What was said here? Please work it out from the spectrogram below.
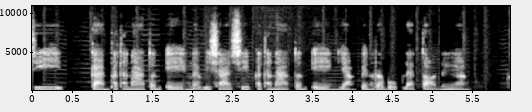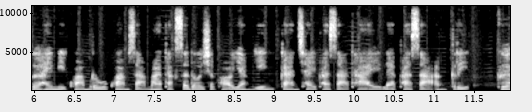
ชีพการพัฒนาตนเองและวิชาชีพพัฒนาตนเองอย่างเป็นระบบและต่อเนื่อง เพื่อให้มีความรู้ความสามารถทักษะโดยเฉพาะอย่างยิ่งการใช้ภาษาไทยและภาษาอังกฤษ พื่อ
